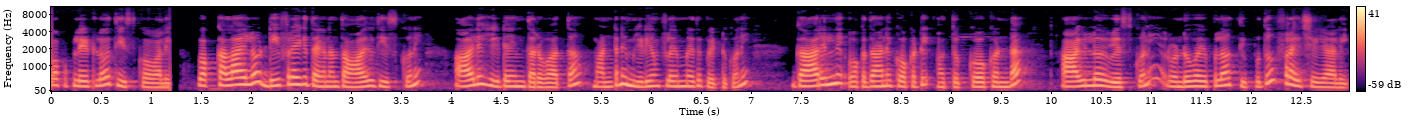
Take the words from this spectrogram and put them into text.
ఒక ప్లేట్లో తీసుకోవాలి. ఒక కళాయిలో డీప్ ఫ్రైకి తగినంత ఆయిల్ తీసుకొని ఆయిల్ హీట్ అయిన తర్వాత మంటని మీడియం ఫ్లేమ్ మీద పెట్టుకొని గారెల్ని ఒకదానికొకటి అతుక్కోకుండా ఆయిల్లో వేసుకొని రెండు వైపులా తిప్పుతూ ఫ్రై చేయాలి.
